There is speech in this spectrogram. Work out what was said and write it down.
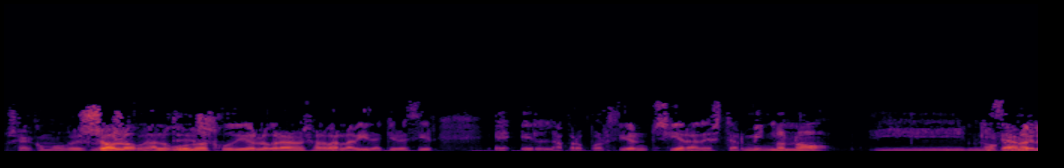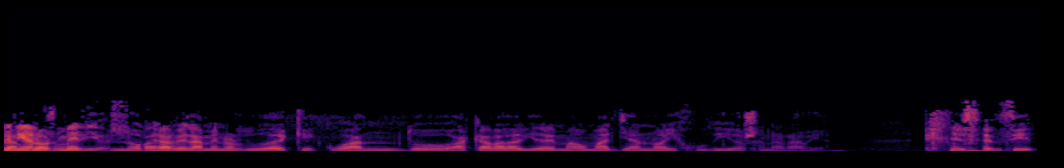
O sea, como ves, Solo algunos judíos lograron salvar la vida. Quiero decir, eh, eh, la proporción sí era de exterminio. No, no. Y no Quizá no tenía los medios. No cabe la menor duda de que cuando acaba la vida de Mahoma ya no hay judíos en Arabia. Es decir,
